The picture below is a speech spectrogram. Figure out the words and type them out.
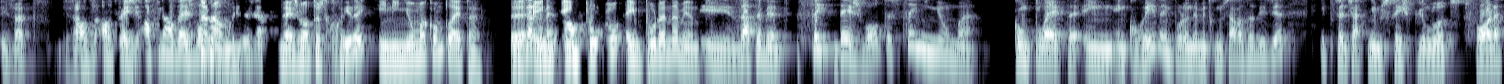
Exato, exato. Ou, ou seja, ao final 10 voltas não, não, de corrida já... 10 voltas de corrida e nenhuma completa. Uh, em, em, puro, em puro andamento. Exatamente. Sem, 10 voltas, sem nenhuma completa em, em corrida, em puro andamento, como estavas a dizer, e portanto já tínhamos seis pilotos de fora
